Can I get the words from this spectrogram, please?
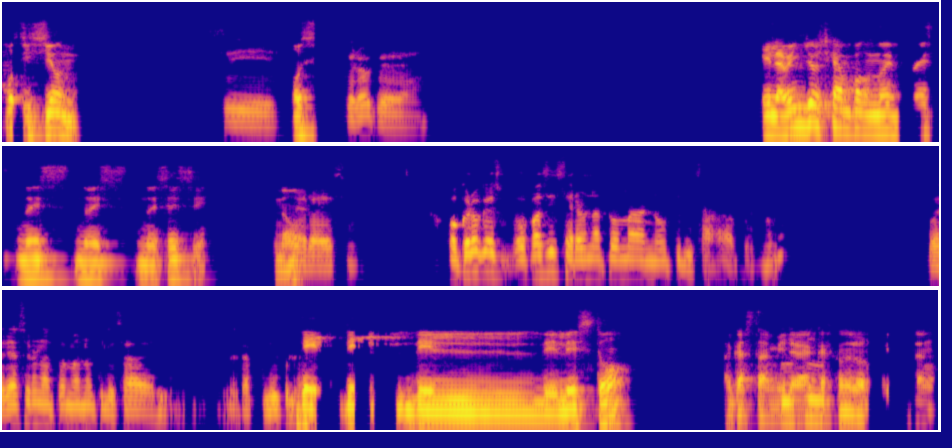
posición. Sí, O sea, creo que. El Avengers Sí. Compound no es, no es, no es, no es, ese, ¿no? Era ese. O creo que es, o fácil será una toma no utilizada, pues, ¿no? Podría ser una toma no utilizada del- de, la película. De- de- del, del esto. Acá está, mira, acá es cuando lo representan.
